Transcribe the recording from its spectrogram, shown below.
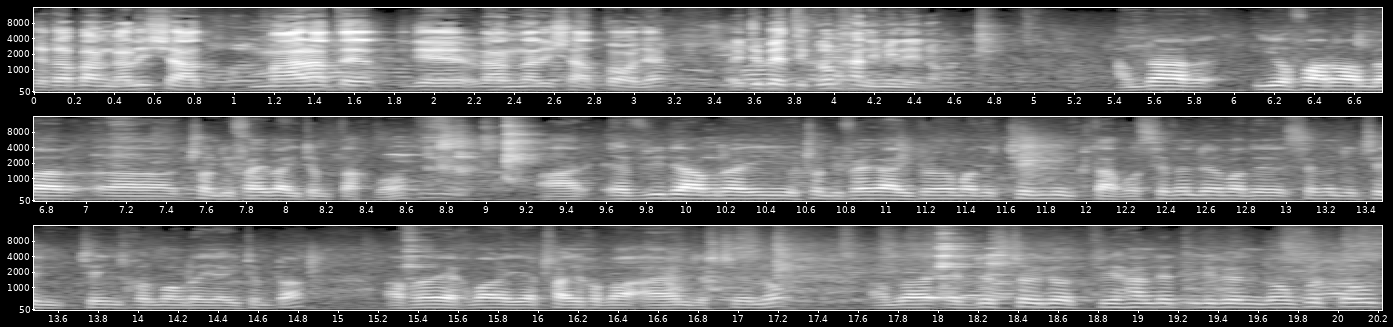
যেটা বাঙালি স্বাদ, মারাতে যে রান্নারই স্বাদ পাওয়া যায়, একটু ব্যতিক্রম হানি মিলে না। আমরা ই অফারও আমরা টোয়েন্টি ফাইভ আইটেম থাকব। আর এভরিডে আমরা এই টোয়েন্টি ফাইভ আইটেমের মধ্যে চেঞ্জিং থাকব। সেভেন ডের মধ্যে সেভেন ডে চেঞ্জ চেঞ্জ করব আমরা এই আইটেমটা আপনারা একবার ইয়া ট্রাই করব আয়ন রেস্টুরেন্টও আমরা অ্যাড্রেসটা হইল three hundred eleven Rangpur road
